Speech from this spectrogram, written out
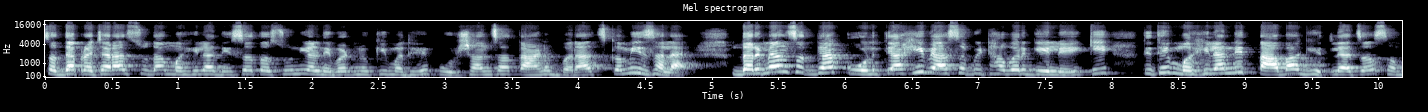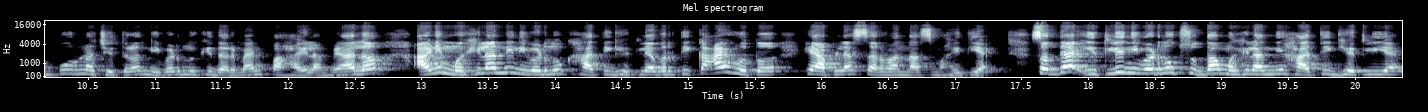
सध्या प्रचारात सुद्धा महिला दिसत असून या निवडणुकीमध्ये पुरुषांचा ताण बराच कमी झालाय. दरम्यान सध्या कोणत्याही व्यासपीठावर गेले की तिथे महिलांनी ताबा घेतल्याचं संपूर्ण चित्र निवडणुकी दरम्यान पाहायला मिळालं. आणि महिलांनी निवडणूक हाती घेतल्यावरती काय होतं हे आपल्या सर्वांनाच माहिती आहे. सध्या इथली निवडणूक सुद्धा महिलांनी हाती घेतली आहे.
